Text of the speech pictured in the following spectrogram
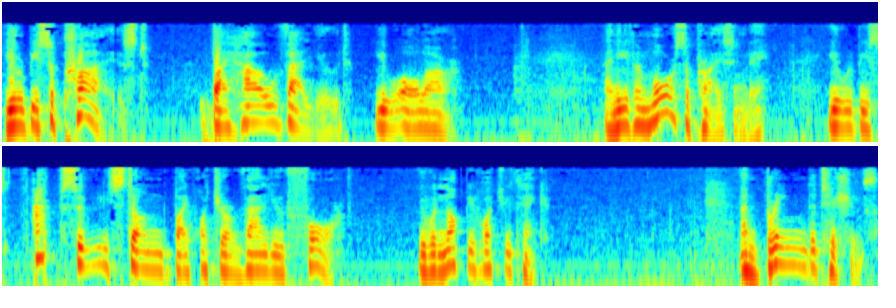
you'll be surprised by how valued you all are. And even more surprisingly, you will be absolutely stunned by what you're valued for. You will not be what you think. And bring the tissues.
